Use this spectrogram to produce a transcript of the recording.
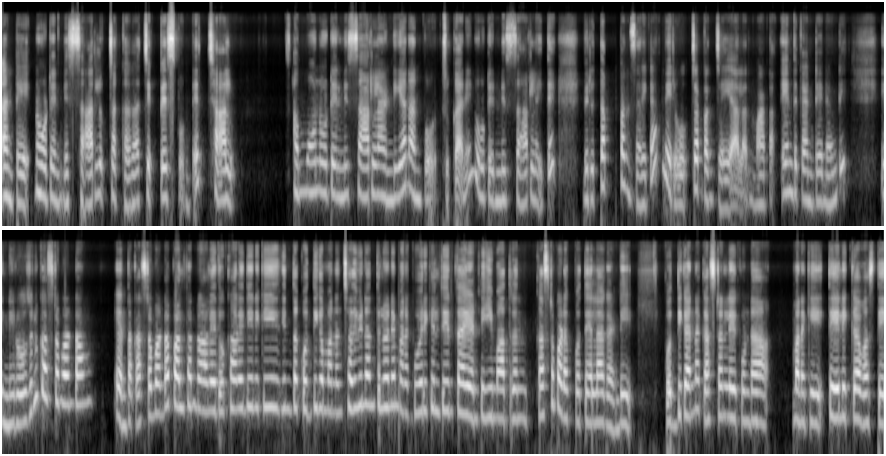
అంటే నూట ఎనిమిది సార్లు చక్కగా చెప్పేసుకుంటే చాలు. అమ్మో నూట ఎనిమిది సార్లు అండి అని అనుకోవచ్చు. కానీ నూట ఎనిమిది సార్లు అయితే మీరు తప్పనిసరిగా మీరు చెప్పక చేయాలన్నమాట. ఎందుకంటేనండి ఇన్ని రోజులు కష్టపడ్డాం. ఎంత కష్టపడ్డా ఫలితం రాలేదు. కానీ దీనికి ఇంత కొద్దిగా మనం చదివినంతలోనే మన కోరికలు తీరుతాయంటే ఈ మాత్రం కష్టపడకపోతే ఎలాగండి? కొద్దికన్నా కష్టం లేకుండా మనకి తేలిగ్గా వస్తే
